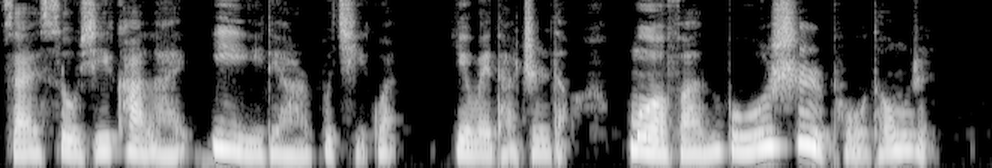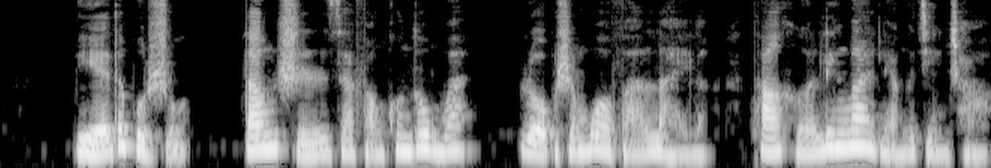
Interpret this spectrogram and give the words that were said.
在素汐看来一点不奇怪，因为他知道莫凡不是普通人。别的不说，当时在防空洞外，若不是莫凡来了，他和另外两个警察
